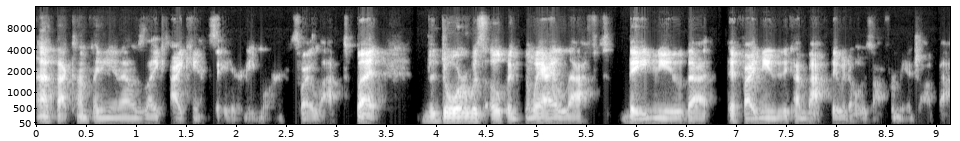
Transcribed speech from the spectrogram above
at that company. And I was like, I can't stay here anymore. So I left. But the door was open. The way I left, they knew that if I needed to come back, they would always offer me a job back.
